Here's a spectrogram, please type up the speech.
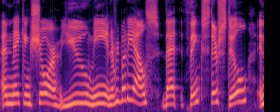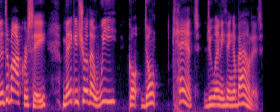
and making sure you, me, and everybody else that thinks they're still in a democracy, making sure that we go, don't can't do anything about it.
